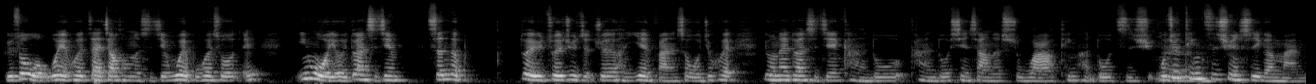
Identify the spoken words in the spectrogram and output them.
比如说我我也会在交通的时间，我也不会说哎，因为我有一段时间真的对于追剧觉得很厌烦的时候，我就会用那段时间看很多看很多线上的书啊，听很多资讯。我觉得听资讯是一个蛮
